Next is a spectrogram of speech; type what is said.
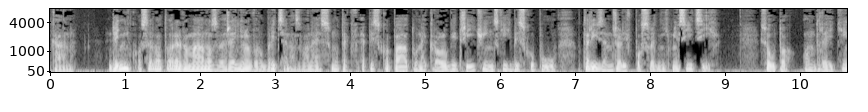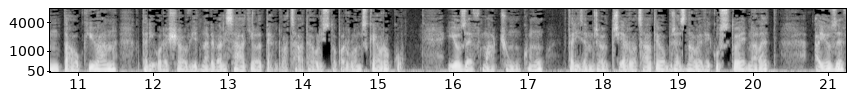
Vatikán. Deník Osservatore Romano zveřejnil v rubrice nazvané Smutek v episkopátu nekrology tří čínských biskupů, kteří zemřeli v posledních měsících. Jsou to Ondrej Tin Tao Qian, který odešel v 91 letech 20. listopadu loňského roku, Josef Ma Chung Mu, který zemřel 23. března ve věku 101 let, a Josef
